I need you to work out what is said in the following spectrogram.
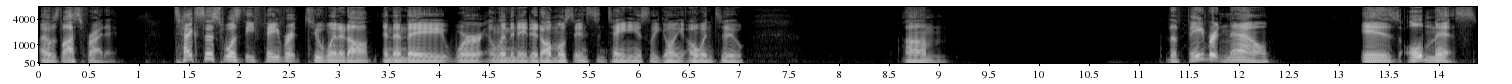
it was last Friday. Texas was the favorite to win it all, and then they were eliminated almost instantaneously, going 0 and 2. Um, the favorite now is Ole Miss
